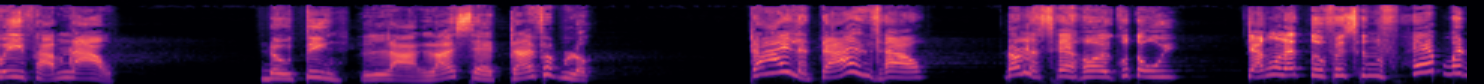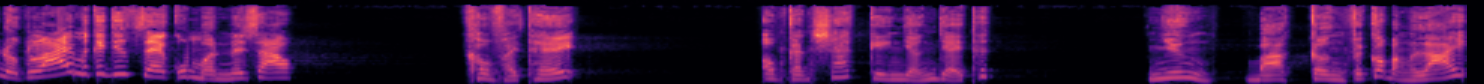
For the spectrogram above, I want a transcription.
vi phạm nào? Đầu tiên là lái xe trái pháp luật. Trái là trái làm sao? Đó là xe hơi của tôi. Chẳng lẽ tôi phải xin phép mới được lái mấy cái chiếc xe của mình hay sao? Không phải thế. Ông cảnh sát kiên nhẫn giải thích. Nhưng bà cần phải có bằng lái.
